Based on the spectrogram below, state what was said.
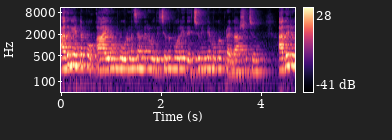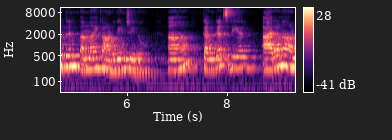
അത് കേട്ടപ്പോൾ ആയിരം പൂർണചന്ദ്രൻ ഉദിച്ചതുപോലെ ദച്ചുവിന്റെ മുഖം പ്രകാശിച്ചു. അത് രുദ്രൻ നന്നായി കാണുകയും ചെയ്തു. ആഹാ കൺഗ്രാറ്റ്സ് ഡിയർ ആരാണ് ആൾ?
